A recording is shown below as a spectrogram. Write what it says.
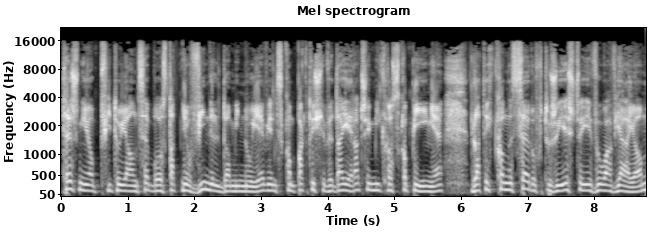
też nie obfitujące, bo ostatnio winyl dominuje, więc kompakty się wydaje raczej mikroskopijnie. Dla tych koneserów, którzy jeszcze je wyławiają,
